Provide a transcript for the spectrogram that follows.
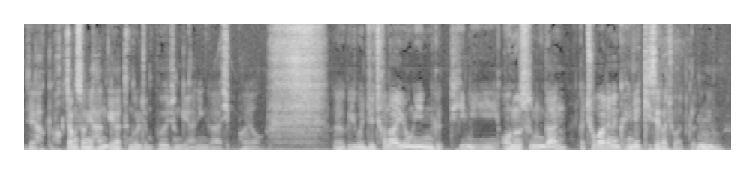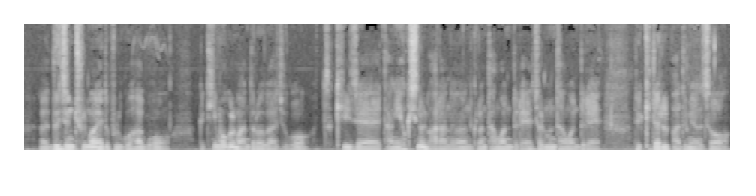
이제 확장성의 한계 같은 걸 좀 보여준 게 아닌가 싶어요. 어, 그리고 이제 천하용인 그 팀이 어느 순간 그러니까 초반에는 굉장히 기세가 좋았거든요. 음. 어, 늦은 출마에도 불구하고 그 팀워크를 만들어 가지고 특히 이제 당의 혁신을 바라는 그런 당원들의 젊은 당원들의 기대를 받으면서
